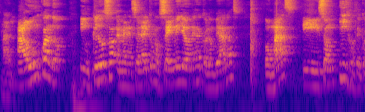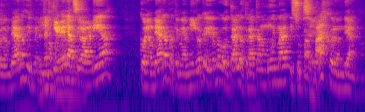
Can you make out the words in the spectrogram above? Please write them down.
Mal. Aun cuando incluso en Venezuela hay como 6 millones de colombianos o más y son hijos de colombianos y, y tienen la ciudadanía colombiana porque mi amigo que vive en Bogotá lo tratan muy mal y su papá es colombiano.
